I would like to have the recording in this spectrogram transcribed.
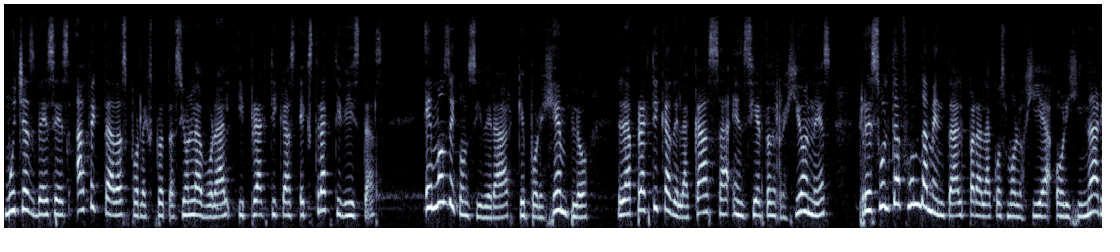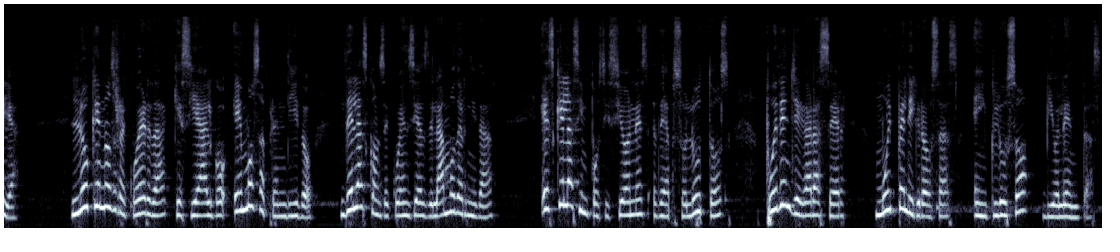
muchas veces afectadas por la explotación laboral y prácticas extractivistas, hemos de considerar que, por ejemplo, la práctica de la caza en ciertas regiones resulta fundamental para la cosmología originaria, lo que nos recuerda que si algo hemos aprendido de las consecuencias de la modernidad es que las imposiciones de absolutos pueden llegar a ser muy peligrosas e incluso violentas,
